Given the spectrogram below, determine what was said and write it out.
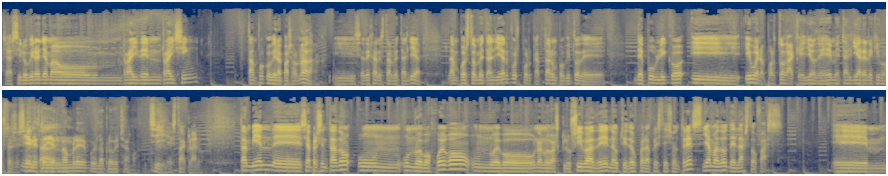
O sea, si lo hubieran llamado mm, Raiden Rising, tampoco hubiera pasado nada. Y se dejan estar Metal Gear. Le han puesto Metal Gear pues por captar un poquito de, de público y, y bueno, por todo aquello de Metal Gear en Xbox Y ya 360. que está ahí y- el nombre, pues lo aprovechamos. Sí, está claro. También eh, se ha presentado un, nuevo juego, un nuevo, una nueva exclusiva de Naughty Dog para PlayStation 3 llamado The Last of Us. Eh,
